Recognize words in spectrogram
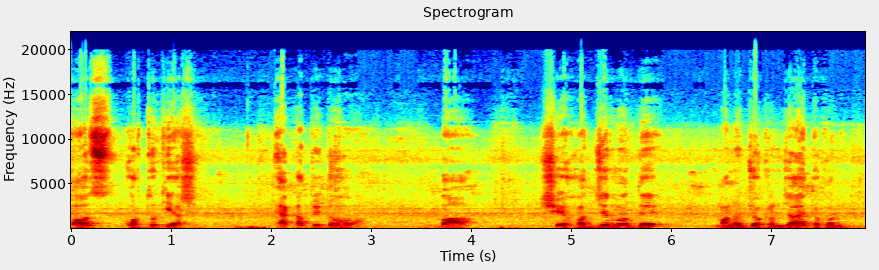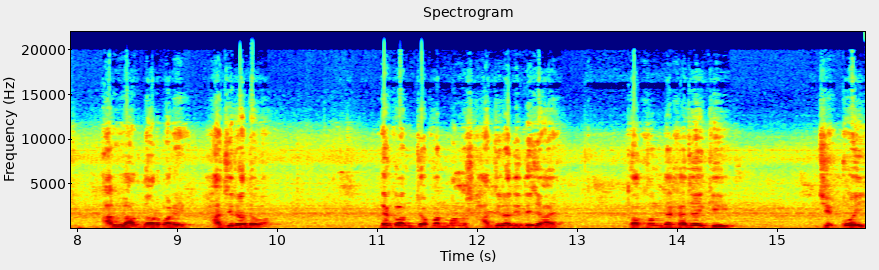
হজ অর্থ কি আসে? একাত্রিত হওয়া বা সে হজ্জের মধ্যে মানুষ যখন যায়, তখন আল্লাহর দরবারে হাজিরা দেওয়া। দেখুন, যখন মানুষ হাজিরা দিতে যায়, তখন দেখা যায় কি, যে ওই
